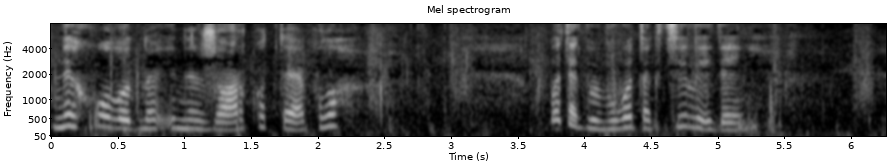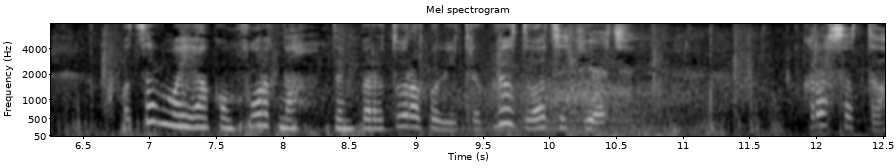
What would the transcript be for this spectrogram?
Не холодно і не жарко, тепло. От якби було так цілий день. Оце моя комфортна температура повітря. Плюс 25. Красота.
